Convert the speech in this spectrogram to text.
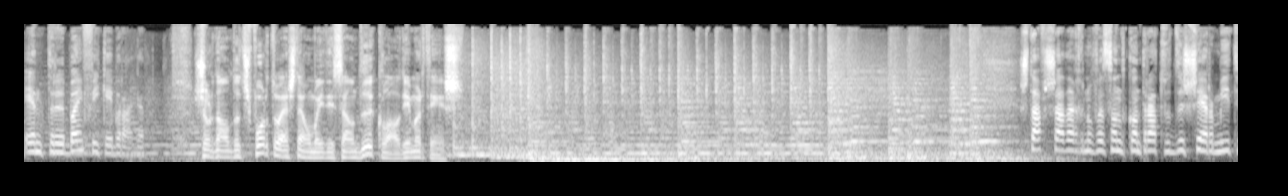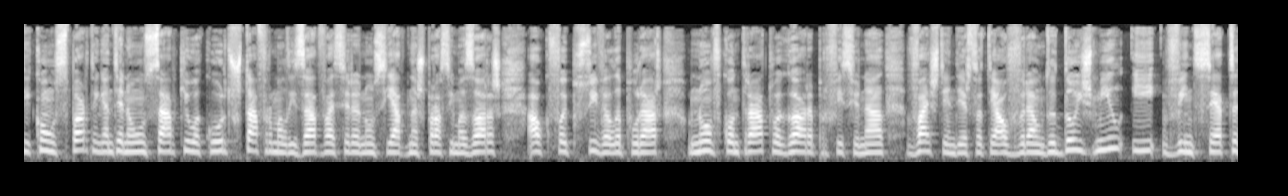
entre Benfica e Braga. Jornal do Desporto, esta é uma edição de Cláudia Martins. Está fechada a renovação de contrato de Shermiti com o Sporting. Antena 1 sabe que o acordo está formalizado, vai ser anunciado nas próximas horas. Ao que foi possível apurar, o novo contrato, agora profissional, vai estender-se até ao verão de 2027,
